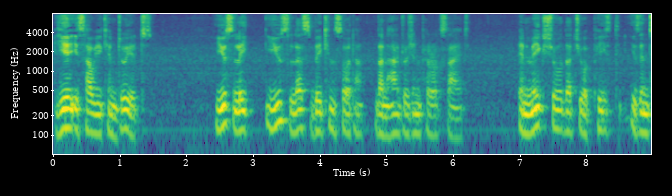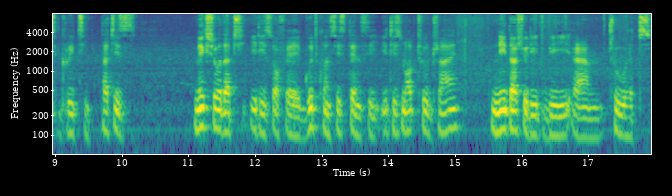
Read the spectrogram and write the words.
Here is how you can do it. Use, use less baking soda than hydrogen peroxide and make sure that your paste isn't gritty. That is, make sure that it is of a good consistency. It is not too dry, neither should it be um, too wet.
